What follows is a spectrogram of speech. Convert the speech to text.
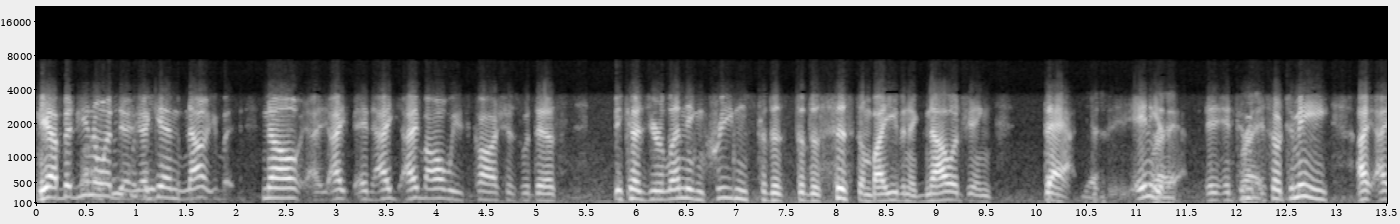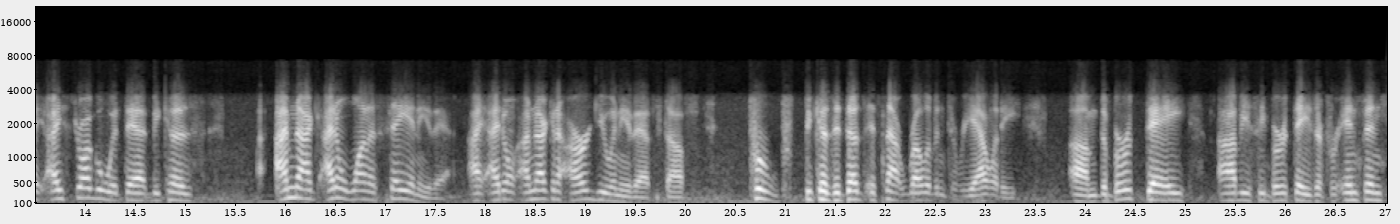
Yeah, but you know what? think uh, what they- Again, now, no, I, I, I, I'm always cautious with this because you're lending credence to the to the system by even acknowledging that Yeah. any of that. It, it- to Right. me, so to me, I, I, I struggle with that because I'm not. I don't want to say any of that. I, I don't. I'm not going to argue any of that stuff for because it does. It's not relevant to reality. Um, the birthday, obviously, birthdays are for infants.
